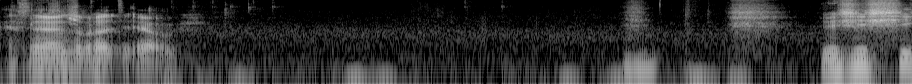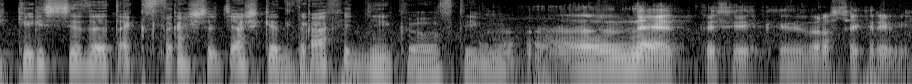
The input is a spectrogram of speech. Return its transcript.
Ja si neviem zobrať, jo už. Ježiši Kriste, to je tak strašne ťažké trafiť niekoho s tým. Uh, nie, ty si proste krivý.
